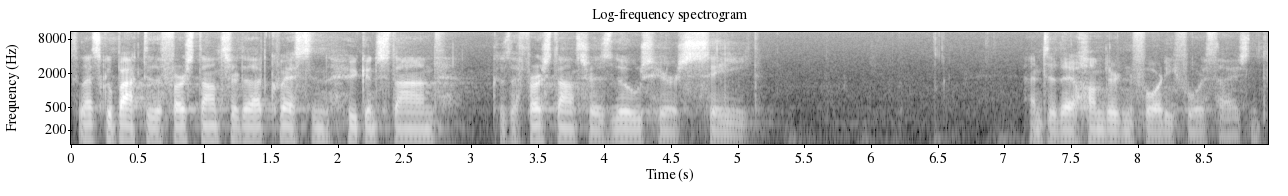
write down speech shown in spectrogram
So let's go back to the first answer to that question who can stand? Because the first answer is those who are sealed. And to the 144,000.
